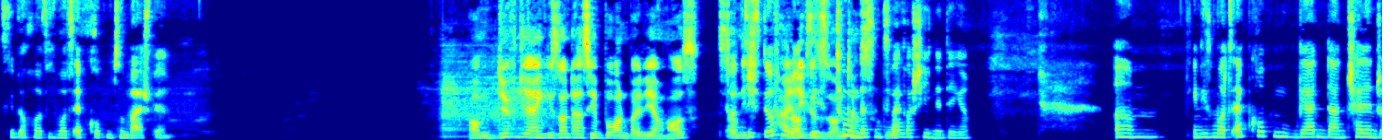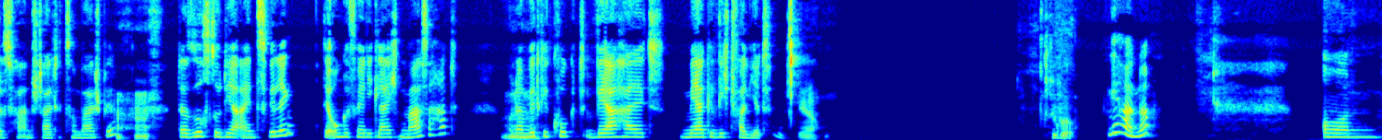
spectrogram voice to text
Es gibt auch häufig WhatsApp-Gruppen zum Beispiel. Warum dürfen die eigentlich sonntags hier bohren bei dir im Haus? Ist da ob sie nicht es dürfen oder ob heilige sie es tun, das sind zwei verschiedene Dinge. Ähm, in diesen WhatsApp-Gruppen werden dann Challenges veranstaltet zum Beispiel. Mhm. Da suchst du dir einen Zwilling, der ungefähr die gleichen Maße hat. Und dann Mhm. wird geguckt, wer halt mehr Gewicht verliert. Ja. Super. Ja, ne? Und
